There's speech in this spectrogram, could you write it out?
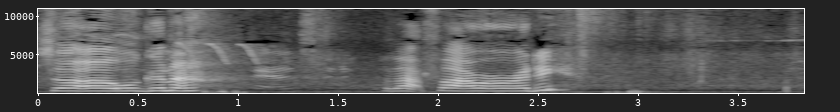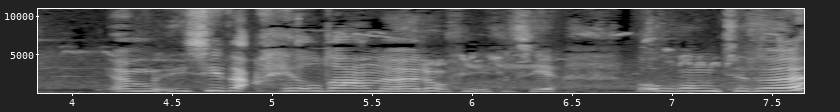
so we're gonna we're that far already. And you see that hill down there? I don't think you can see it, but we're going to there.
